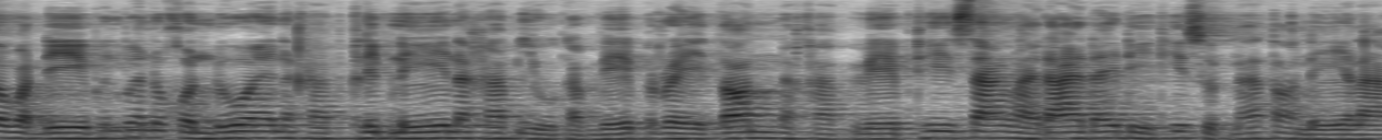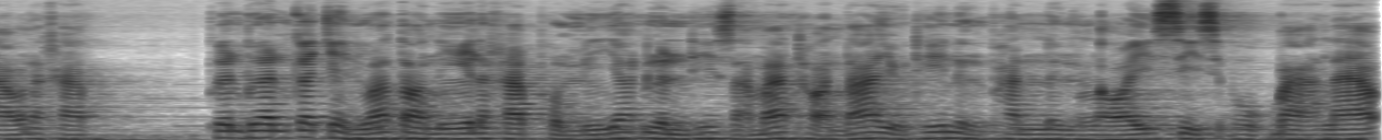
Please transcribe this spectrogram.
สวัสดีเพื่อนๆทุกคนด้วยนะครับ คลิปนี้นะครับอยู่กับเวฟเรตอนนะครับเวฟที่สร้างรายได้ได้ดีที่สุดณตอนนี้แล้วนะครับ เพื่อนๆก็จะเห็นว่าตอนนี้นะครับ ผมมียอดเงินที่สามารถถอนได้อยู่ที่ 1,146 บาทแล้ว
